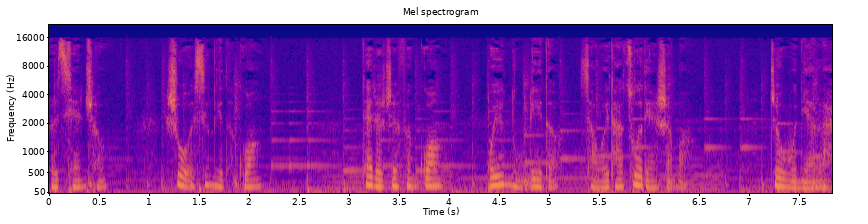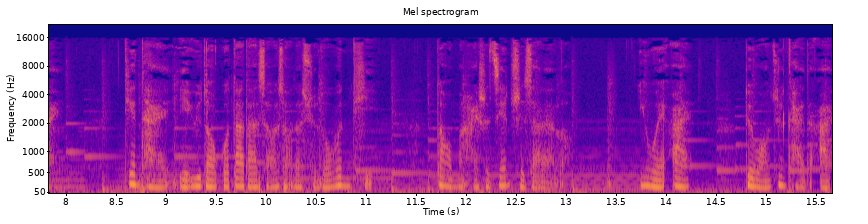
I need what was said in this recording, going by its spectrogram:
而虔诚，是我心里的光。带着这份光，我也努力的想为他做点什么。这五年来，电台也遇到过大大小小的许多问题，但我们还是坚持下来了。因为爱，对王俊凯的爱，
